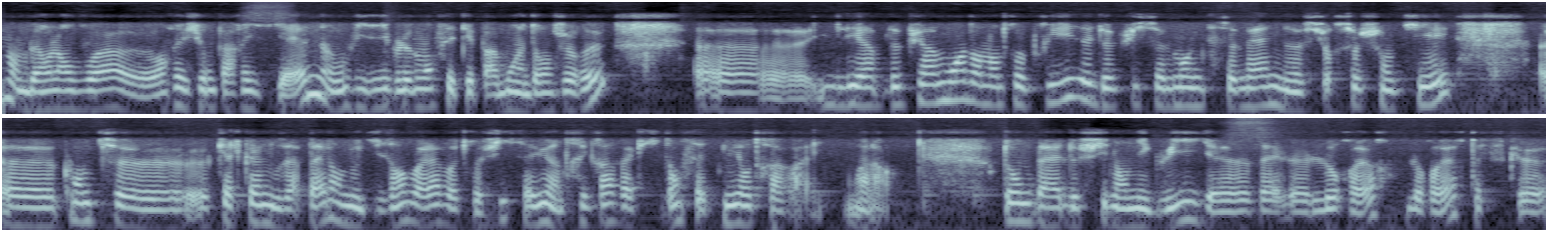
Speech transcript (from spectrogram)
bon, ben, on l'envoie euh, en région parisienne, où visiblement, c'était pas moins dangereux. Euh, il est depuis un mois dans l'entreprise et depuis seulement une semaine sur ce chantier, quand quelqu'un nous appelle en nous disant, voilà, votre fils a eu un très grave accident cette nuit au travail. Voilà. Donc, ben, de fil en aiguille, ben, l'horreur, l'horreur, parce que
